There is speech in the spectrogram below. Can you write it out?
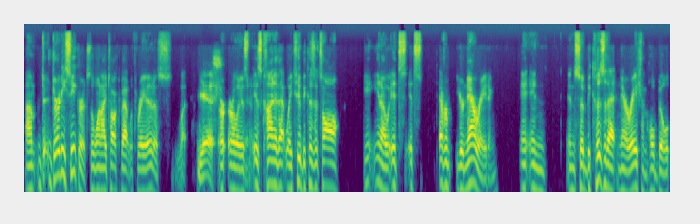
Um, D- Dirty Secrets, the one I talked about with Ray Otis yes ear- earlier is, Yeah. is kind of that way too because it's all you, you know it's it's ever you're narrating and, and and so because of that narration the whole build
